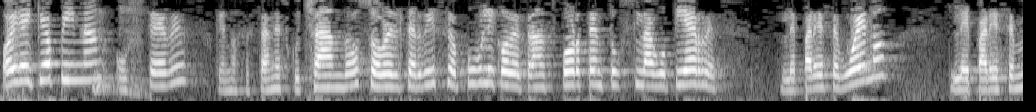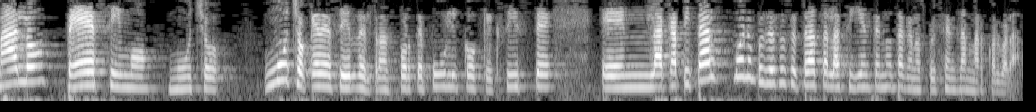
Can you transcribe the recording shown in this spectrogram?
Oiga, ¿y qué opinan ustedes que nos están escuchando sobre el servicio público de transporte en Tuxtla Gutiérrez? ¿Le parece bueno? ¿Le parece malo? Pésimo, mucho, mucho que decir del transporte público que existe en la capital. Bueno, pues de eso se trata la siguiente nota que nos presenta Marco Alvarado.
